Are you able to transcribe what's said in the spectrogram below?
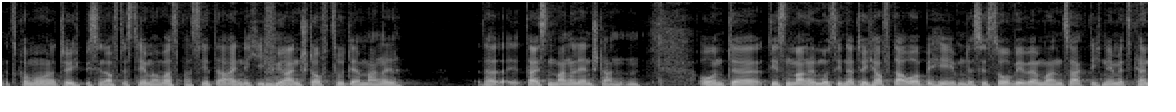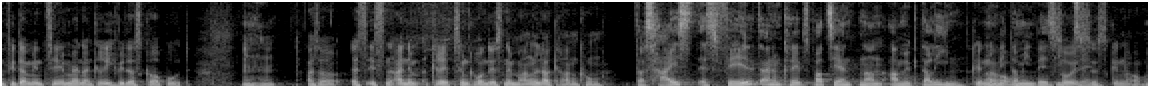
jetzt kommen wir natürlich ein bisschen auf das Thema, was passiert da eigentlich, ich führe einen Stoff zu, der Mangel, da, da ist ein Mangel entstanden. Und äh, diesen Mangel muss ich natürlich auf Dauer beheben. Das ist so, wie wenn man sagt, ich nehme jetzt kein Vitamin C mehr, dann kriege ich wieder Skorbut. Also es ist in einem Krebs im Grunde ist eine Mangelerkrankung. Das heißt, es fehlt einem Krebspatienten an Amygdalin, an Vitamin B17. Genau. So ist es, genau.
